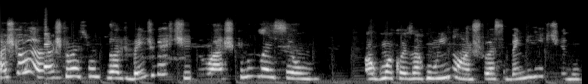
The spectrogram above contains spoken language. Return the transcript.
Eu acho que, acho que vai ser um episódio bem divertido. Eu acho que não vai ser um, alguma coisa ruim, não. Acho que vai ser bem divertido.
